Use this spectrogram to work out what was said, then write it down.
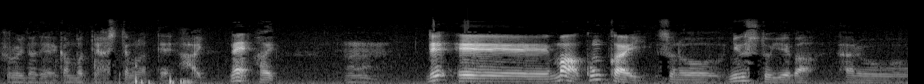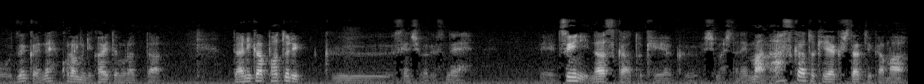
フロリダで頑張って走ってもらって、はい。ね。はい。うんで、えーまあ今回、その、ニュースといえば、あの、前回ね、コラムに書いてもらった、ダニカ・パトリック選手がですね、えーついにナスカーと契約しましたね。まあ、ナスカーと契約したっていうか、まあ、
